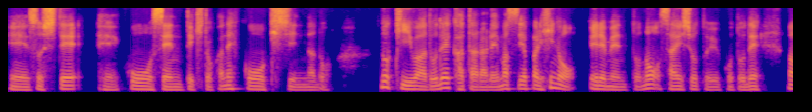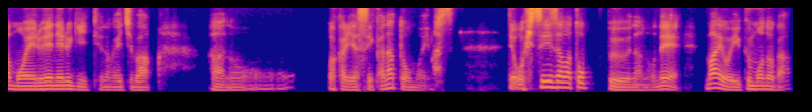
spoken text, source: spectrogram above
えーそして、えー好戦的とかね、好奇心などのキーワードで語られます。やっぱり火のエレメントの最初ということで、まあ、燃えるエネルギーっていうのが一番、あのーわかりやすいかなと思います。で、お羊座はトップなので、前を行く者が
